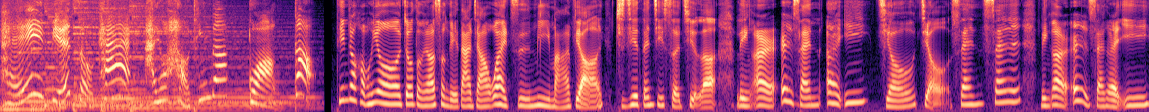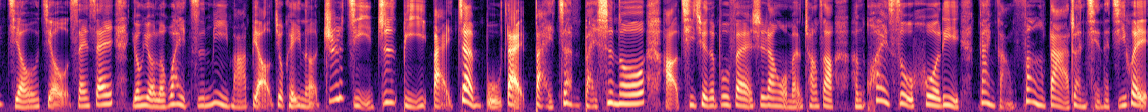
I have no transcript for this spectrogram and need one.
嘿，别走开，还有好听的广告。听众好朋友，周董要送给大家外资密码表，直接登记索取了零二二三二一九九三三零二二三二一九九三三，拥有了外资密码表，就可以呢知己知彼，百战不殆，百战百胜哦。好，期权的部分是让我们创造很快速获利、杠杆放大赚钱的机会。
